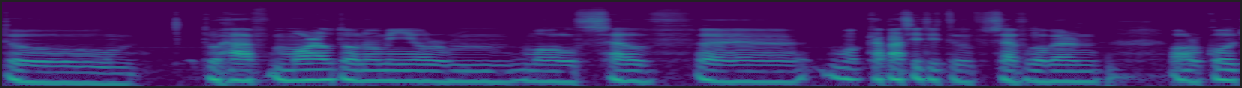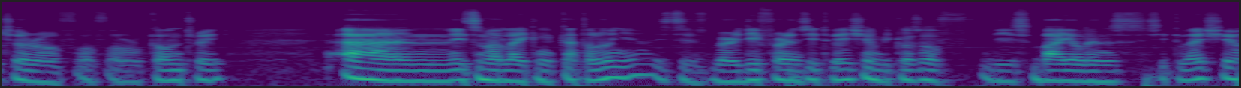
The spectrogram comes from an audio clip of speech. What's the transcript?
to to have more autonomy or more self uh, more capacity to self govern our culture of, of our country. And it's not like in Catalonia. It's a very different situation because of this violence situation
